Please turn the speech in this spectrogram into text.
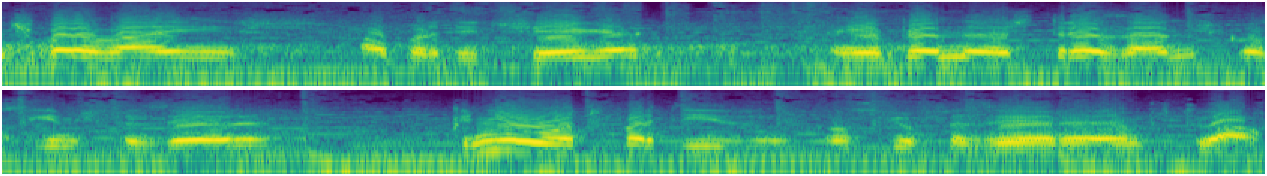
Muitos parabéns ao Partido Chega. Em apenas três anos conseguimos fazer que nenhum outro partido conseguiu fazer em Portugal.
